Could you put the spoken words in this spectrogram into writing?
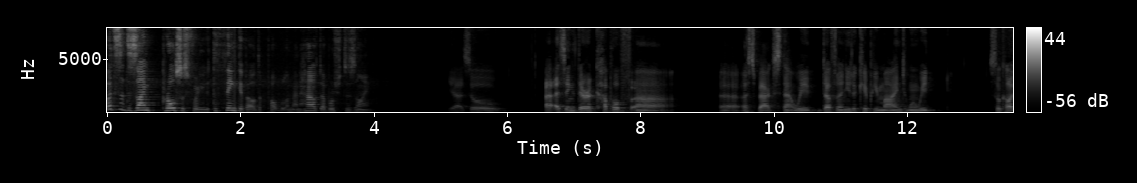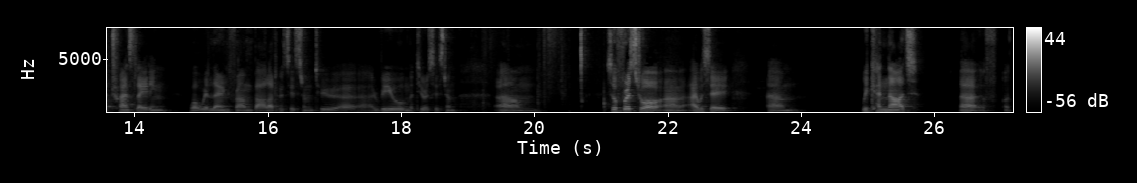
What is the design process for you to think about the problem and how to approach design? Yeah, so I think there are a couple of uh, uh, aspects that we definitely need to keep in mind when we so-called translating what we learn from biological system to a, a real material system. Um, so first of all, uh, I would say um, we cannot uh, f-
